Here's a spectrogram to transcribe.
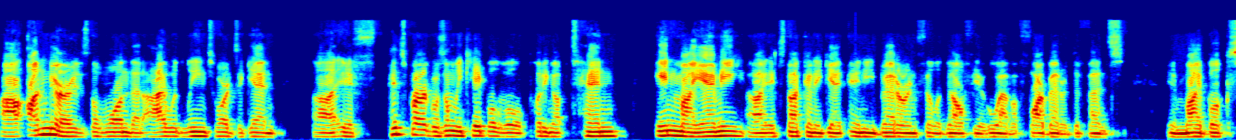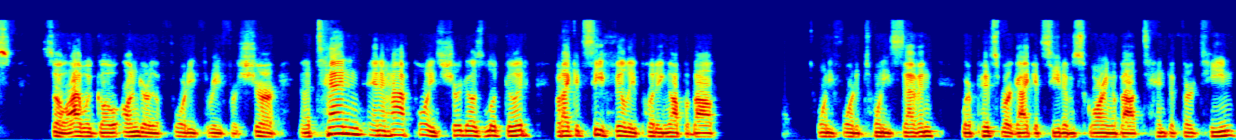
Uh, under is the one that I would lean towards again. Uh, if Pittsburgh was only capable of putting up 10 in Miami, uh, it's not going to get any better in Philadelphia, who have a far better defense in my books. So I would go under the 43 for sure. Now, 10 and a half points sure does look good, but I could see Philly putting up about 24 to 27, where Pittsburgh, I could see them scoring about 10 to 13.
